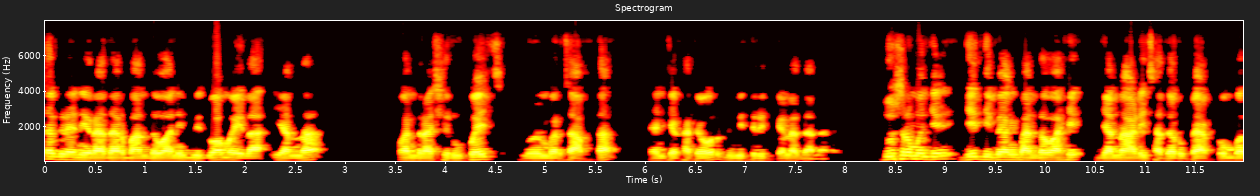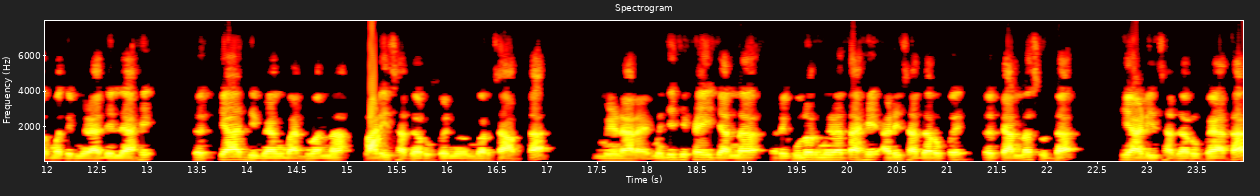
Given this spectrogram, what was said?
सगळ्या निराधार बांधव आणि विधवा महिला यांना पंधराशे रुपयेच नोव्हेंबरचा हप्ता त्यांच्या खात्यावर वितरित केला जाणार आहे. दुसरं म्हणजे जे दिव्यांग बांधव आहे ज्यांना अडीच हजार रुपये ऑक्टोबरमध्ये मिळालेले आहे तर त्या दिव्यांग बांधवांना अडीच हजार रुपये नोव्हेंबरचा हप्ता मिळणार आहे. म्हणजे जे काही ज्यांना रेग्युलर मिळत आहे अडीच हजार रुपये तर त्यांना सुद्धा हे अडीच हजार रुपये आता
